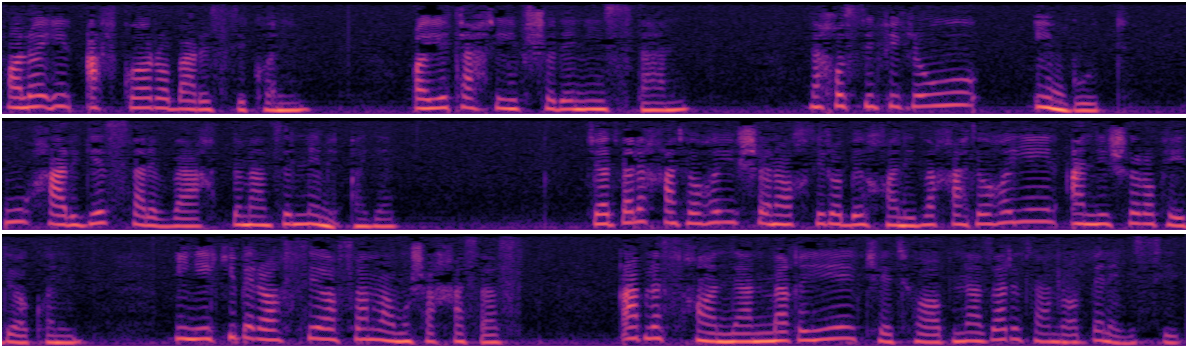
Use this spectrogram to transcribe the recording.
حالا این افکار را بررسی کنیم. آیا تحریف شده نیستند نخستین فکر او این بود. او هرگز سر وقت به منزل نمی آید جدول خطاهای شناختی را بخوانید و خطاهای این اندیشه را پیدا کنید. این یکی به راستی آسان و مشخص است. قبل از خواندن بقیه کتاب نظرتان را بنویسید.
